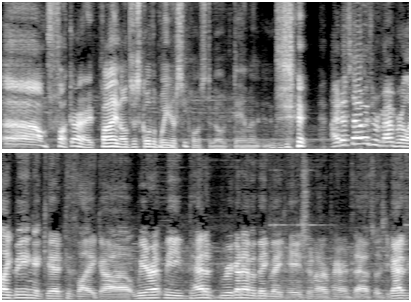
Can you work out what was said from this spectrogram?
Oh fuck! All right, fine. I'll just go the way you're supposed to go. Damn it. I just always remember like being a kid because like uh, we were at, we had a we were gonna have a big vacation at our parents' house. So you guys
